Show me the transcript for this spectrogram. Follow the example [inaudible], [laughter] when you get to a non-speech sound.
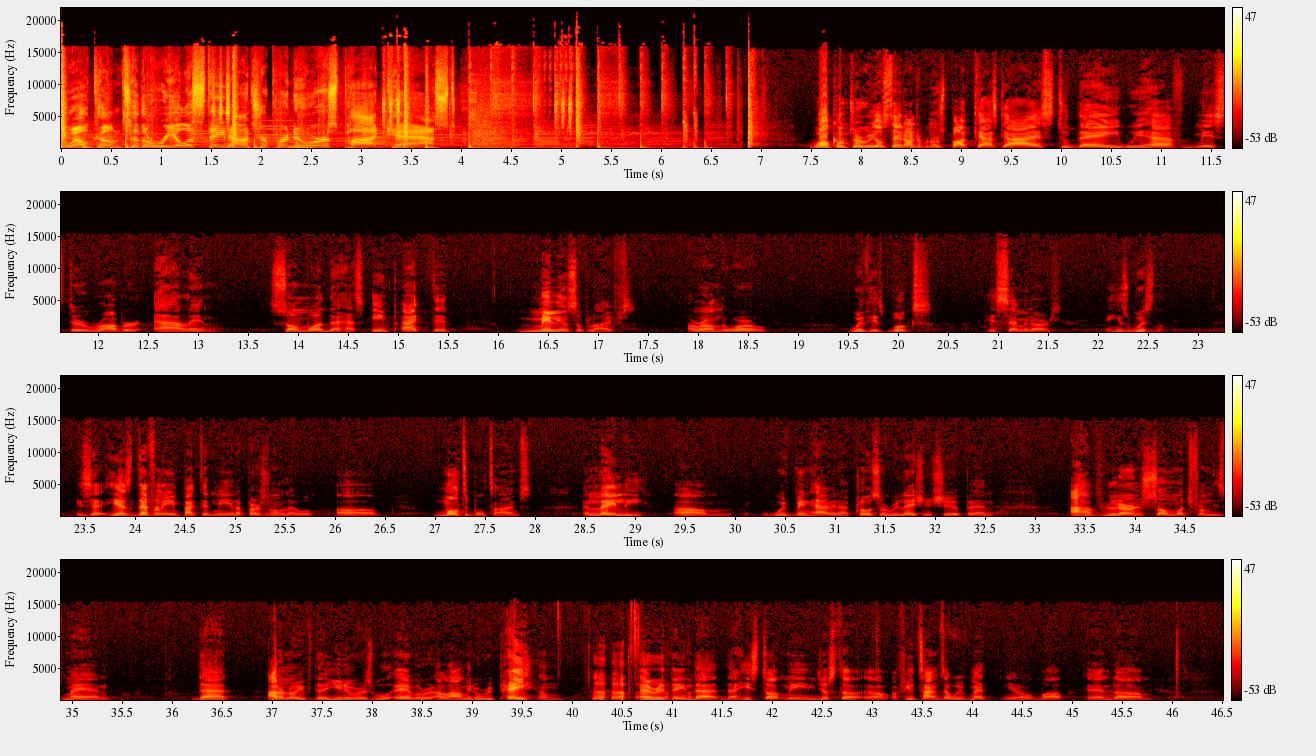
Welcome to the Real Estate Entrepreneurs Podcast. Welcome to Real Estate Entrepreneurs Podcast, guys. Today we have Mr. Robert Allen, someone that has impacted millions of lives around the world with his books, his seminars, and his wisdom. He's, he has definitely impacted me in a personal level uh, multiple times. And lately, um, we've been having a closer relationship, and I have learned so much from this man that I don't know if the universe will ever allow me to repay him [laughs] everything that, that he's taught me in just a, a, few times that we've met, you know, Bob. And um,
